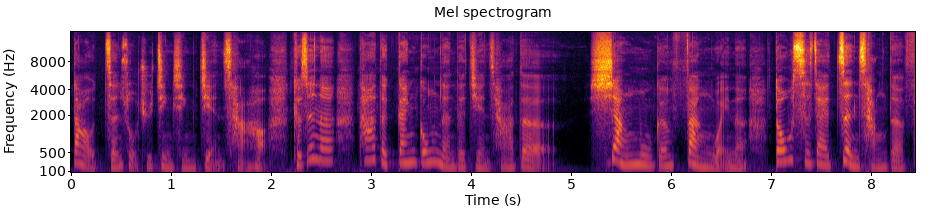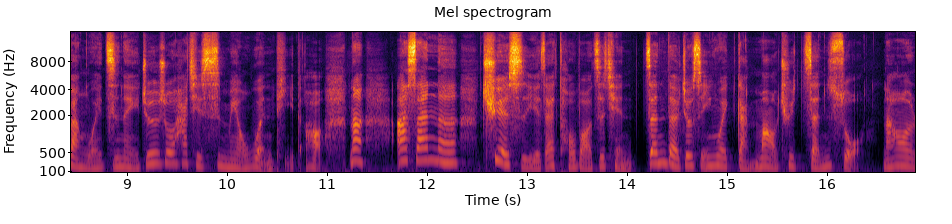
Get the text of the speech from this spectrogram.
到诊所去进行检查哈。可是呢，他的肝功能的检查的项目跟范围呢，都是在正常的范围之内，就是说他其实是没有问题的哈。那阿三呢，确实也在投保之前，真的就是因为感冒去诊所。然后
